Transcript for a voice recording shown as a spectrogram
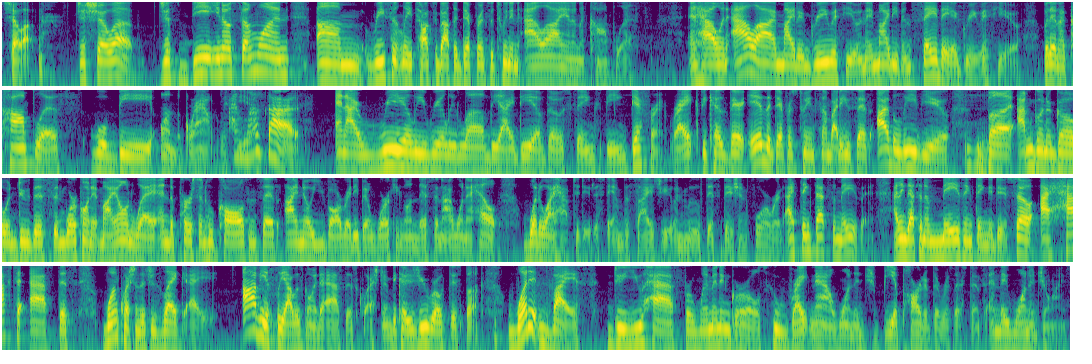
show up. Just show up. Just be, you know, someone um, recently talked about the difference between an ally and an accomplice, and how an ally might agree with you, and they might even say they agree with you, but an accomplice will be on the ground with I you. I love that. And I really, really love the idea of those things being different, right? Because there is a difference between somebody who says, I believe you, mm-hmm. but I'm going to go and do this and work on it my own way, and the person who calls and says, I know you've already been working on this and I want to help. What do I have to do to stand beside you and move this vision forward? I think that's amazing. I think that's an amazing thing to do. So I have to ask this one question that's just like, I, obviously I was going to ask this question because you wrote this book. What advice do you have for women and girls who right now want to be a part of the resistance and they want to join?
